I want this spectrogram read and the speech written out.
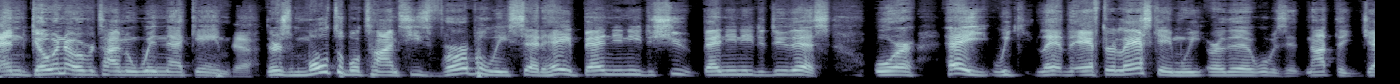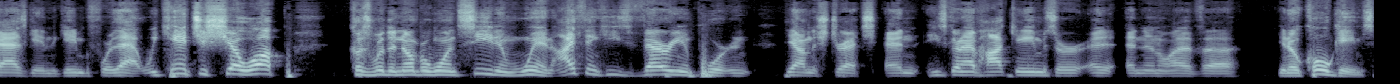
and go into overtime and win that game. Yeah. There's multiple times he's verbally said, "Hey Ben, you need to shoot. Ben, you need to do this." Or, "Hey, we after last game we or the what was it? Not the Jazz game, the game before that. We can't just show up because we're the number one seed and win." I think he's very important down the stretch, and he's going to have hot games or and and then he'll have uh, you know cold games.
